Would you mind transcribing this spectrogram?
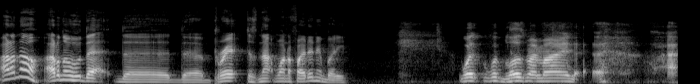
I don't know. I don't know who that the the Brit does not want to fight anybody. What what blows my mind. Uh,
